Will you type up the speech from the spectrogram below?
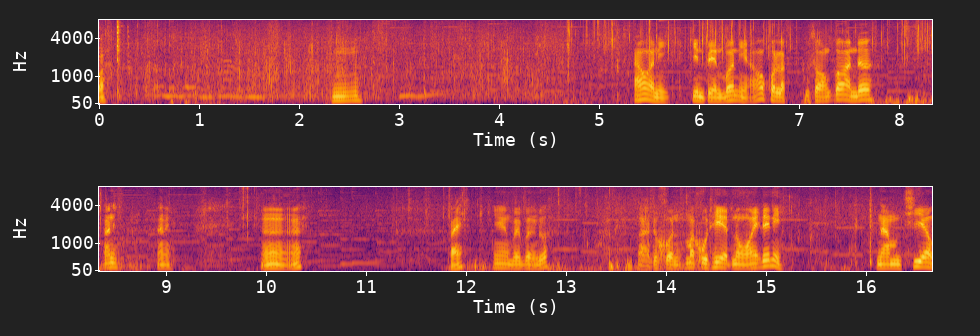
ว่าอืมเอาอันนี้กินเป็นบ่เนี่ยเอาคนละสองก้อนเด้ออันนี้อันนี้เออเอาไปแย่งไปเบิ่งดูมาทุกคนมาคุเทศน้อยได้อนี่นำเที่ยว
